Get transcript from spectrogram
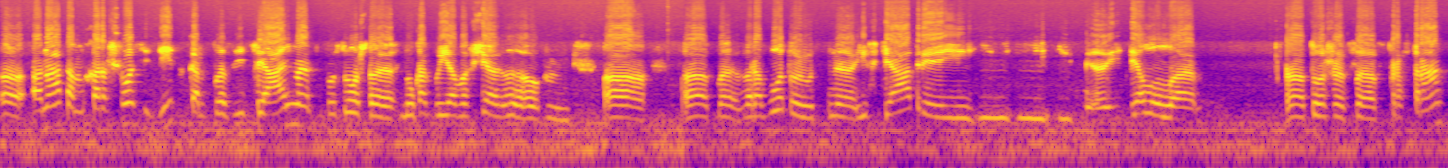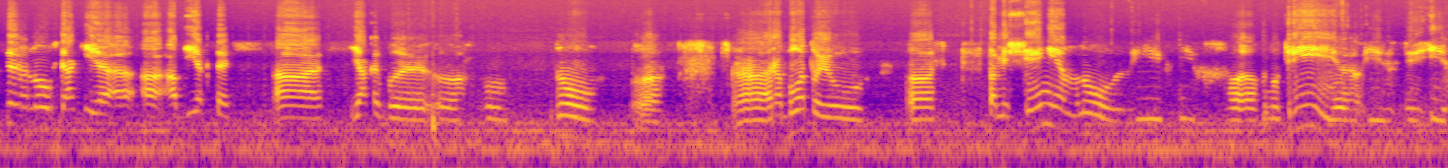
э, она там хорошо сидит композициально, потому что, ну, как бы я вообще работаю и в театре, и, и, и, и делал тоже в, в пространстве, ну, всякие объекты. Я как бы э, ну, э, э, работаю с помещением, ну, и, и внутри, и, и, и,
